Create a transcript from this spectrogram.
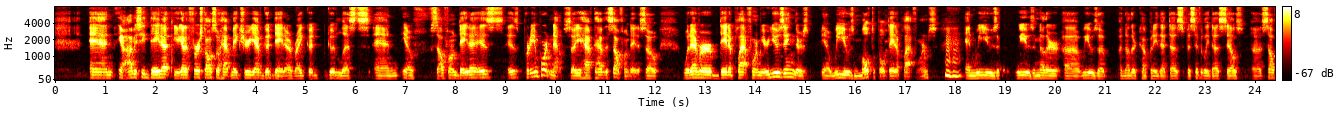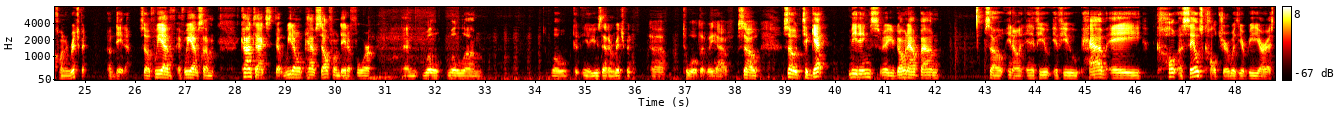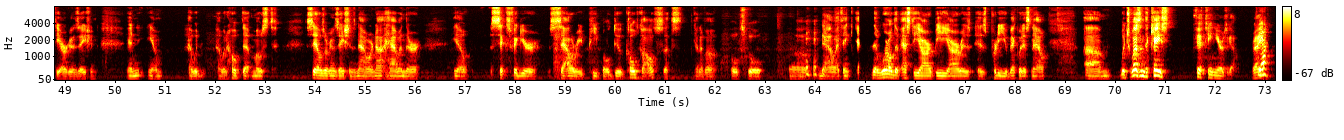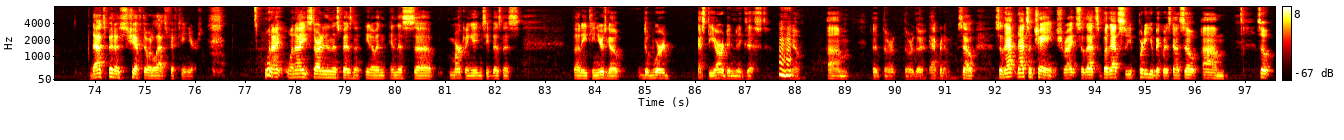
and you know, obviously, data. You got to first also have make sure you have good data, right? Good good lists, and you know, cell phone data is is pretty important now. So you have to have the cell phone data. So whatever data platform you're using, there's you know, we use multiple data platforms, mm-hmm. and we use a, we use another uh, we use a another company that does specifically does sales uh, cell phone enrichment of data. So if we have if we have some contacts that we don't have cell phone data for, and we'll we'll um, we'll you know, use that enrichment uh, tool that we have. So so to get meetings, you're going outbound. So you know, and if you if you have a cult, a sales culture with your BDR SD organization, and you know, I would I would hope that most sales organizations now are not having their you know six figure salaried people do cold calls. That's kind of a old school uh, now. I think the world of SDR, BDR is, is pretty ubiquitous now, um, which wasn't the case 15 years ago, right? Yeah. That's been a shift over the last 15 years. When I when I started in this business, you know, in in this uh, marketing agency business about 18 years ago, the word SDR didn't exist, mm-hmm. you know, um, the, or, or the acronym. So, so that that's a change, right? So that's but that's pretty ubiquitous now. So, um, so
